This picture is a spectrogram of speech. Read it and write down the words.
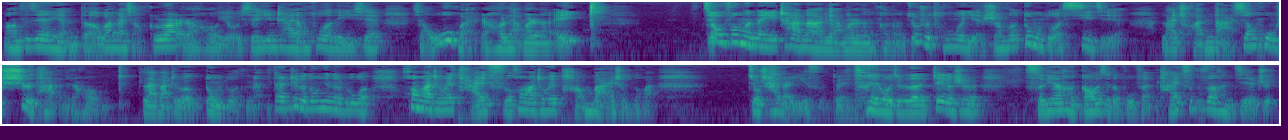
王自健演的外卖小哥，然后有一些阴差阳错的一些小误会，然后两个人哎交锋的那一刹那，两个人可能就是通过眼神和动作细节来传达，相互试探，然后来把这个动作怎么样？但这个东西呢，如果幻化成为台词，幻化成为旁白什么的话，就差点意思。对，所以我觉得这个是。此片很高级的部分，台词部分很节制。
